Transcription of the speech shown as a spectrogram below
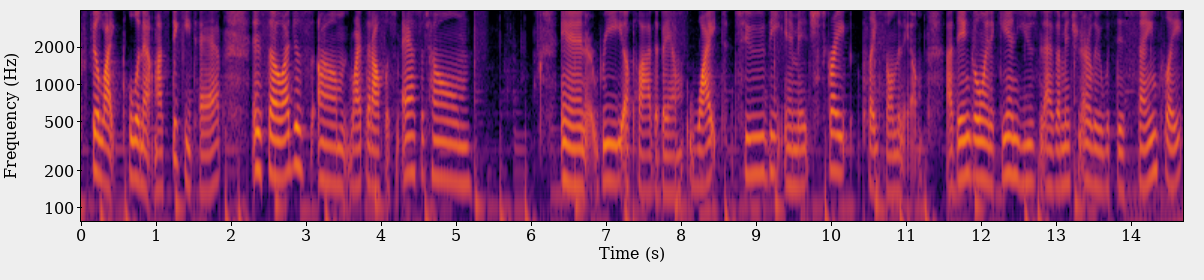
feel like pulling out my sticky tab. And so I just um, wiped that off with some acetone and reapply the BAM white to the image, scrape, place on the nail. I then go in again using, as I mentioned earlier, with this same plate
